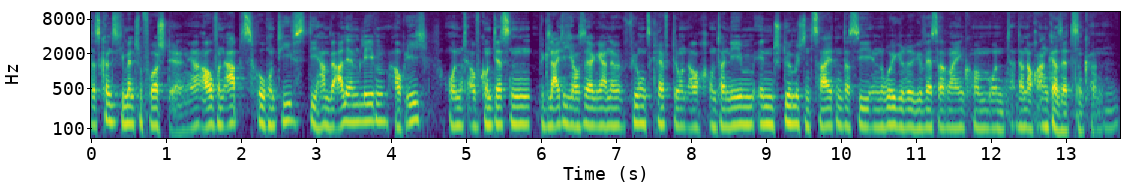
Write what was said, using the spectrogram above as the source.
das können sich die Menschen vorstellen. Ja? Auf und Abs, Hoch und Tiefs, die haben wir alle im Leben, auch ich. Und aufgrund dessen begleite ich auch sehr gerne Führungskräfte und auch Unternehmen in stürmischen Zeiten, dass sie in ruhigere Gewässer reinkommen und dann auch Anker setzen können.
